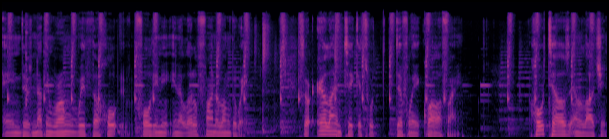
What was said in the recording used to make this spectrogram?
And there's nothing wrong with the whole folding in a little fun along the way. So, airline tickets would definitely qualify. Hotels and lodging,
